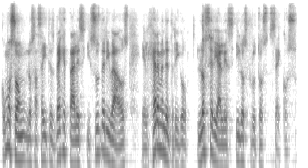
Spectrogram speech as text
como son los aceites vegetales y sus derivados, el germen de trigo, los cereales y los frutos secos.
